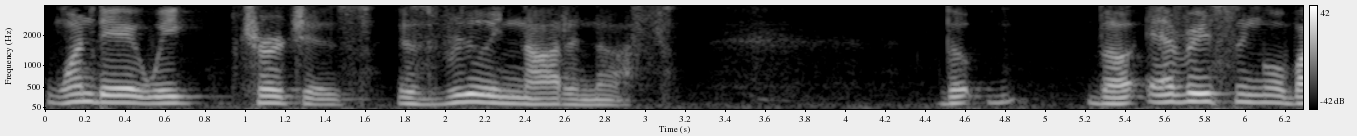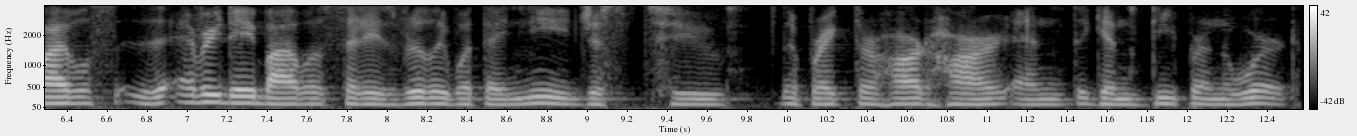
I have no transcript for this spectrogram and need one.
one day a week churches is really not enough. The the every single Bible the everyday Bible study is really what they need just to, to break their hard heart and to get them deeper in the Word,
